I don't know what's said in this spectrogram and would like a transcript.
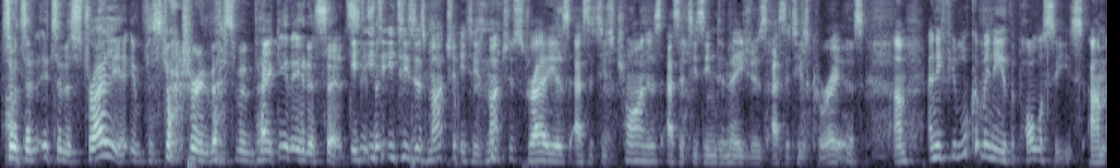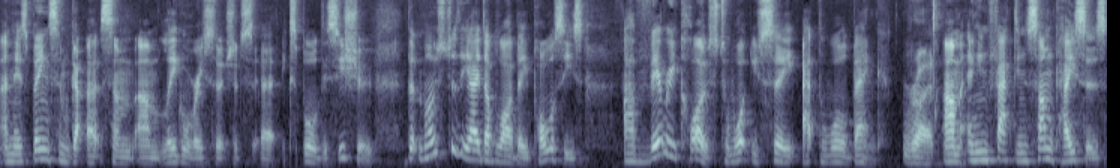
So it's an it's an Australia infrastructure investment bank in, in a sense. It, Is it, it is as much it is much Australia's as it is China's, as it is Indonesia's, as it is Korea's. Um, and if you look at many of the policies, um, and there's been some uh, some um, legal research that's uh, explored this issue, that most of the AIIB policies are very close to what you see at the World Bank. Right. Um, and in fact, in some cases,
